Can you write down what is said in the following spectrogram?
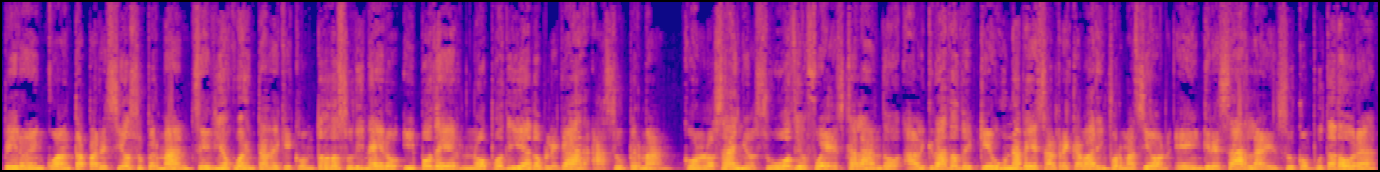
Pero en cuanto apareció Superman, se dio cuenta de que con todo su dinero y poder no podía doblegar a Superman. Con los años su odio fue escalando al grado de que una vez al recabar información e ingresarla en su computadora,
